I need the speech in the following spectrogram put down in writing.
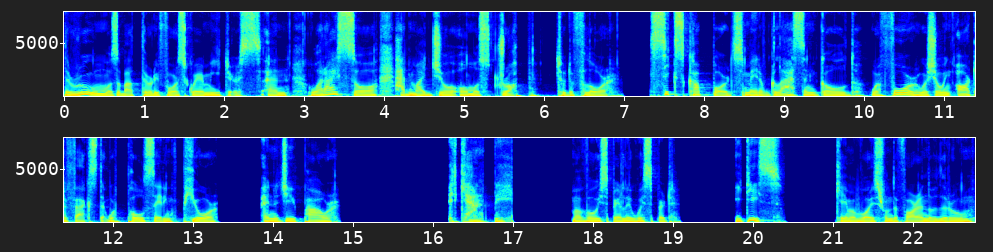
The room was about 34 square meters, and what I saw had my jaw almost drop to the floor. Six cupboards made of glass and gold, where four were showing artifacts that were pulsating pure energy power. It can't be. My voice barely whispered. It is, came a voice from the far end of the room.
